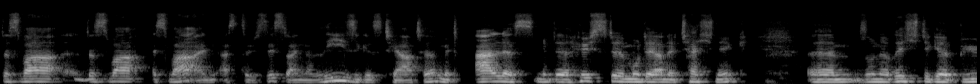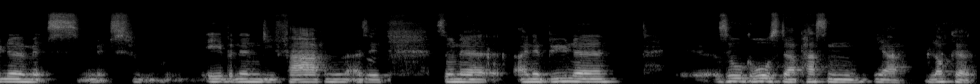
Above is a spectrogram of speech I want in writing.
Das war, mhm. das war, es war ein, also es ist ein riesiges Theater mit alles, mit der höchsten moderne Technik. Ähm, so eine richtige Bühne mit, mit Ebenen, die fahren. Also so eine, eine Bühne äh, so groß, da passen ja locker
